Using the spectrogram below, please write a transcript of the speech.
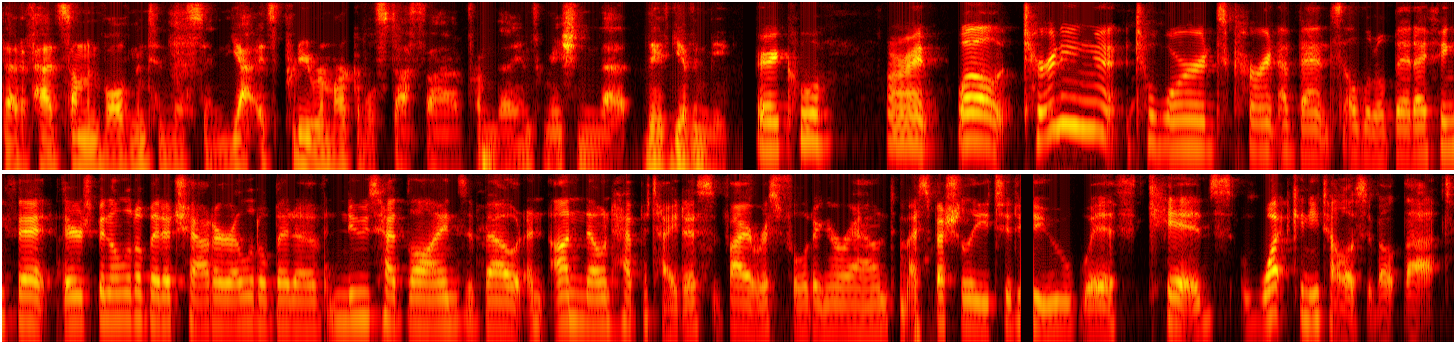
that have had some involvement in this, and yeah, it's pretty remarkable stuff uh, from the information that they've given me. Very cool. All right. Well, turning towards current events a little bit, I think that there's been a little bit of chatter, a little bit of news headlines about an unknown hepatitis virus floating around, especially to do with kids. What can you tell us about that?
